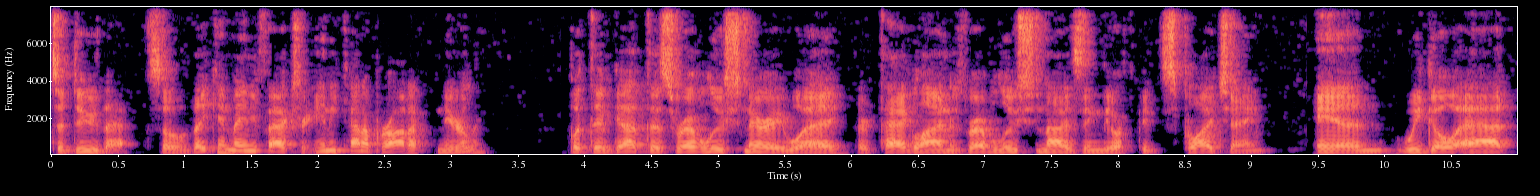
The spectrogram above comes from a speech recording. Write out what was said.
to do that. So they can manufacture any kind of product nearly but they've got this revolutionary way. Their tagline is revolutionizing the orthopedic supply chain. And we go at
